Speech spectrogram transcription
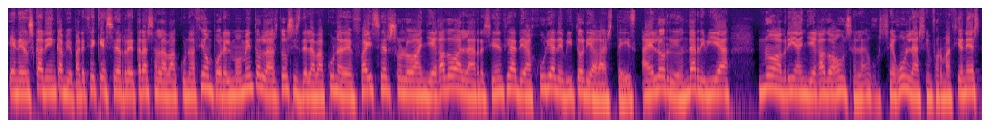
En Euskadi, en cambio, parece que se retrasa la vacunación. Por el momento, las dosis de la vacuna de Pfizer solo han llegado a la residencia de Ajuria de Vitoria-Gasteiz. A Elorrio, en Darribía, no habrían llegado aún, según las informaciones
